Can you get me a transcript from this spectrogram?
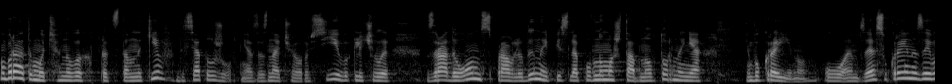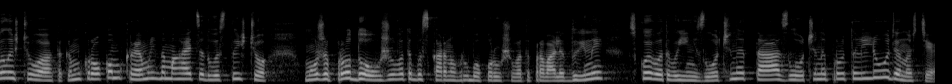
Обиратимуть нових представників 10 жовтня. Зазначу, Росії виключили з Ради ООН з прав людини після повномасштабного вторгнення в Україну. У МЗС України заявили, що таким кроком Кремль намагається довести, що може продовжувати безкарно грубо порушувати права людини, скоювати воєнні злочини та злочини проти людяності.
